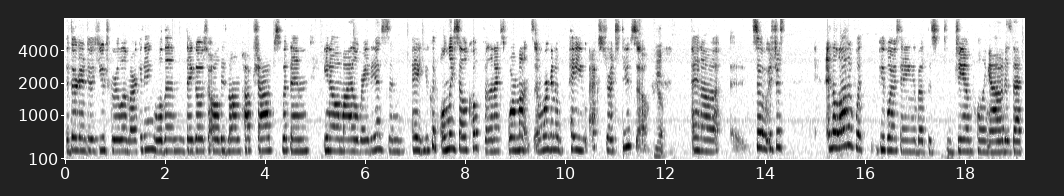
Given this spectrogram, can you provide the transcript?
if they're going to do a huge guerrilla marketing, well, then they go to all these mom and pop shops within you know a mile radius, and hey, you can only sell Coke for the next four months, and we're going to pay you extra to do so. Yep. And uh, so it's just, and a lot of what people are saying about this GM pulling out is that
